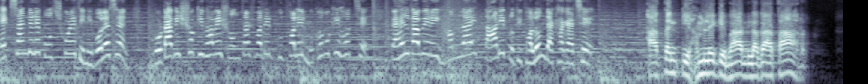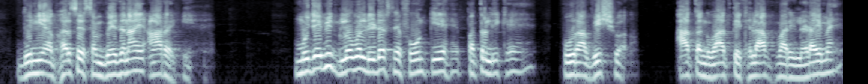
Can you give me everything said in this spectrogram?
এক্স হ্যান্ডেলে পোস্ট করে তিনি বলেছেন গোটা বিশ্ব কীভাবে সন্ত্রাসবাদের কুফলের মুখোমুখি হচ্ছে পেহেলগাঁওয়ের এই হামলায় তারই প্রতিফলন দেখা গেছে। आतंकी हमले के बाद लगातार दुनिया भर से संवेदनाएं आ रही हैं मुझे भी ग्लोबल लीडर्स ने फोन किए हैं पत्र लिखे हैं पूरा विश्व आतंकवाद के खिलाफ हमारी लड़ाई में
